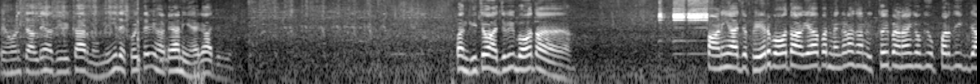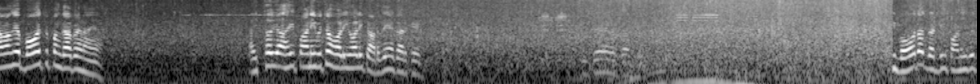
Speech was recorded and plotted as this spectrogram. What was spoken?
ਤੇ ਹੁਣ ਚੱਲਦੇ ਹਾਂ ਅਸੀਂ ਵੀ ਘਰ ਨੂੰ। ਮੀਂਹ ਦੇਖੋ, ਇੱਥੇ ਵੀ ਹਟਿਆ ਨਹੀਂ ਹੈਗਾ ਅੱਜ ਵੀ। ਭੰਗੀ ਚੋਂ ਅੱਜ ਵੀ ਬਹੁਤ ਆਇਆ ਆ। ਪਾਣੀ ਅੱਜ ਫੇਰ ਬਹੁਤ ਆ ਗਿਆ, ਪਰ ਲੰਘਣਾ ਸਾਨੂੰ ਇੱਥੋਂ ਹੀ ਪੈਣਾ ਕਿਉਂਕਿ ਉੱਪਰ ਦੀ ਜਾਵਾਂਗੇ, ਬਹੁਤ ਪੰਗਾ ਪੈਣਾ ਆ। ਇੱਥੋਂ ਹੀ ਆਹੀ ਪਾਣੀ ਵਿੱਚੋਂ ਹੌਲੀ ਹੌਲੀ ਕੱਢਦੇ ਆ ਕਰਕੇ। ਬਹੁਤ ਆ ਗੱਡੀ ਪਾਣੀ ਵਿੱਚ।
